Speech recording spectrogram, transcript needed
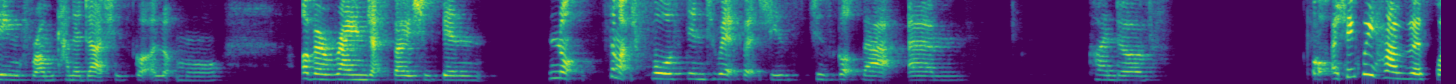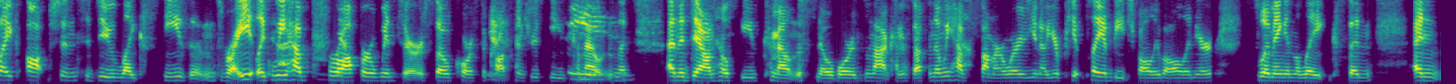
Being from Canada, she's got a lot more of a range, I suppose. She's been not so much forced into it, but she's she's got that um, kind of. I think we have this like option to do like seasons, right? Like we have proper winter, so of course the cross country skis come out, and the and the downhill skis come out, and the snowboards and that kind of stuff. And then we have summer where you know you're p- playing beach volleyball and you're swimming in the lakes, and and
